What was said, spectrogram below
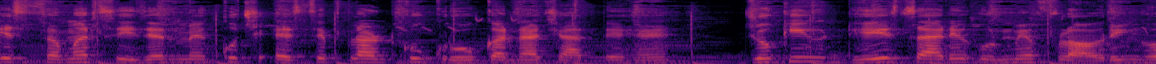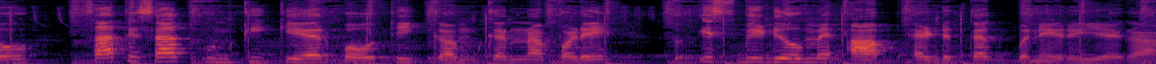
इस समर सीज़न में कुछ ऐसे प्लांट को ग्रो करना चाहते हैं, जो कि ढेर सारे उनमें फ्लावरिंग हो, साथ ही साथ उनकी केयर बहुत ही कम करना पड़े तो इस वीडियो में आप एंड तक बने रहिएगा।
